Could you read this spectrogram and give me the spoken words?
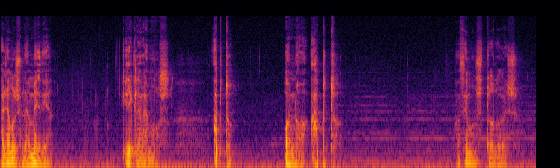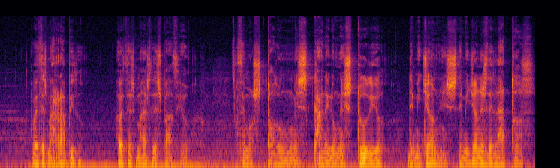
hallamos una media y declaramos apto o no apto. Hacemos todo eso, a veces más rápido, a veces más despacio. Hacemos todo un escáner, un estudio de millones, de millones de datos.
